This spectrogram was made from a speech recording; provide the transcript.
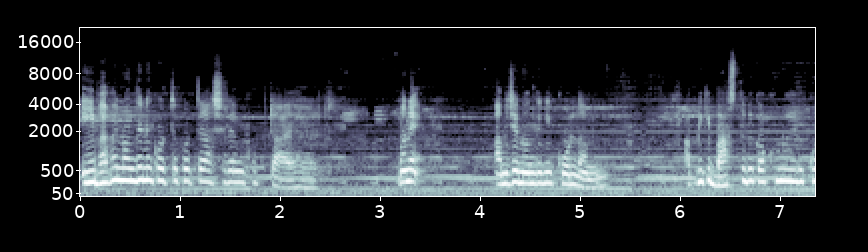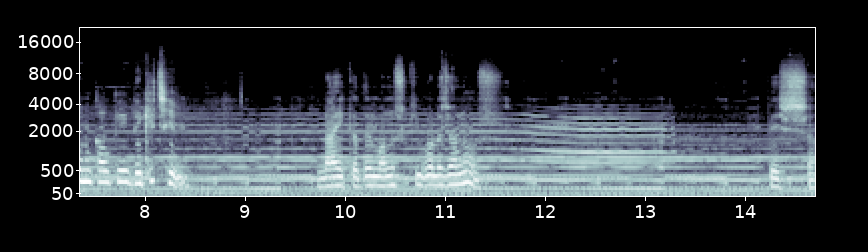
এইভাবে নন্দিনী করতে করতে আসলে আমি খুব টায়ার্ড মানে আমি যে নন্দিনী করলাম আপনি কি বাস্তবে কখনো এর কোনো কাউকে দেখেছেন? নায়িকাদের মানুষ কি বলে জানোস? পেশা।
